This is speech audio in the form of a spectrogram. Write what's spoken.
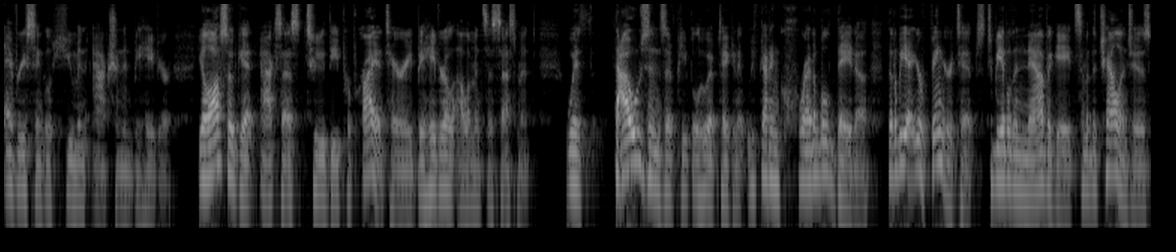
every single human action and behavior. You'll also get access to the proprietary behavioral elements assessment with thousands of people who have taken it. We've got incredible data that'll be at your fingertips to be able to navigate some of the challenges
